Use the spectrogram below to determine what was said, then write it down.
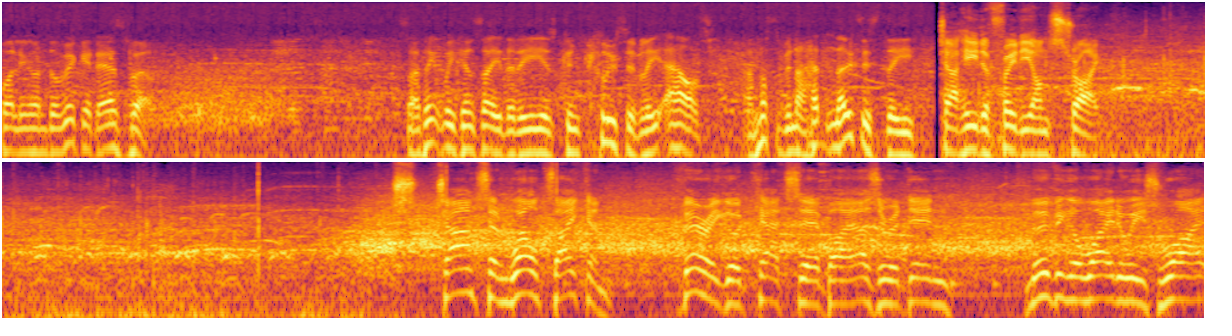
falling on the wicket as well. So I think we can say that he is conclusively out. I must have been, I hadn't noticed the... Shahid Afridi on strike. Chance and well taken. Very good catch there by Azharuddin, moving away to his right.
